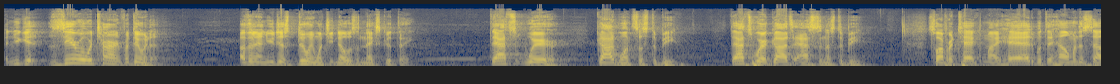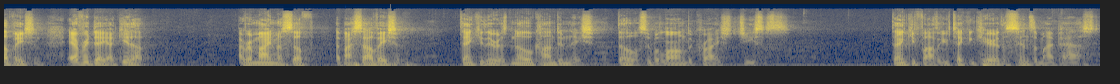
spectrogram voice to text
And you get zero return for doing it, other than you're just doing what you know is the next good thing. That's where God wants us to be. That's where God's asking us to be. So I protect my head with the helmet of salvation. Every day I get up, I remind myself of my salvation. Thank you, there is no condemnation of those who belong to Christ Jesus. Thank you, Father, you've taken care of the sins of my past.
